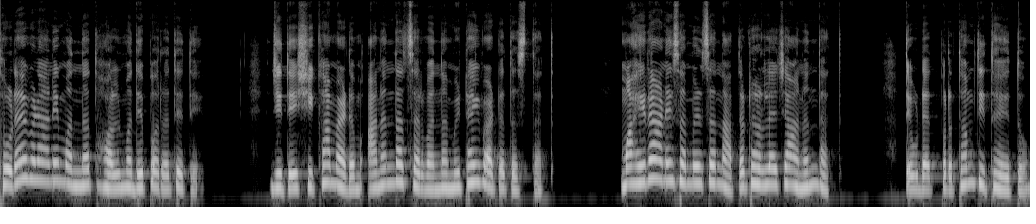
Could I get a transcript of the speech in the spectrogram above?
थोड्या वेळाने मन्नत हॉलमध्ये परत येते जिथे शिखा मॅडम आनंदात सर्वांना मिठाई वाटत असतात. माहिरा आणि समीरचं नातं ठरल्याच्या आनंदात. तेवढ्यात प्रथम तिथं येतो.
